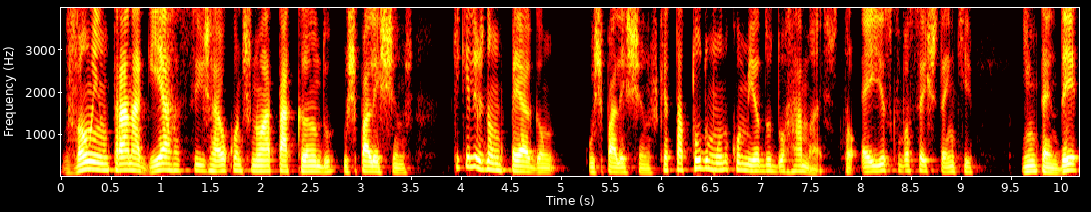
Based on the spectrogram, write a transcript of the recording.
vão entrar na guerra se Israel continuar atacando os palestinos. Por que, que eles não pegam os palestinos? Porque está todo mundo com medo do Hamas. Então, é isso que vocês têm que entender.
